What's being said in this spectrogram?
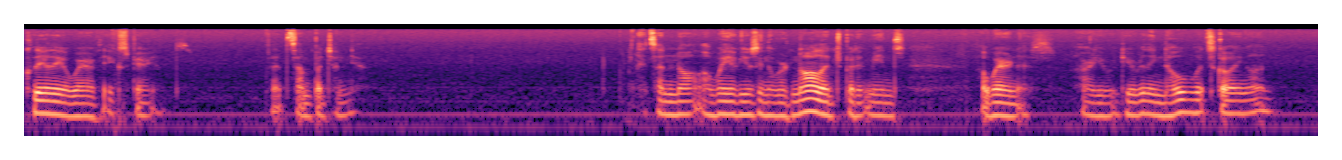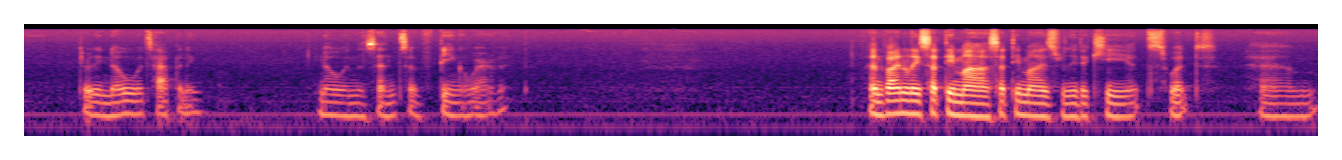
clearly aware of the experience. That's sampajanya. It's a, no, a way of using the word knowledge, but it means awareness. Are you? Do you really know what's going on? Do you really know what's happening? Know in the sense of being aware of it. And finally, satima. Satima is really the key. It's what um,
